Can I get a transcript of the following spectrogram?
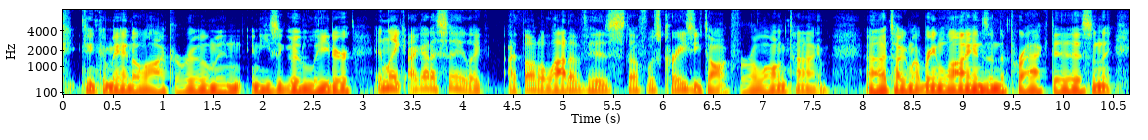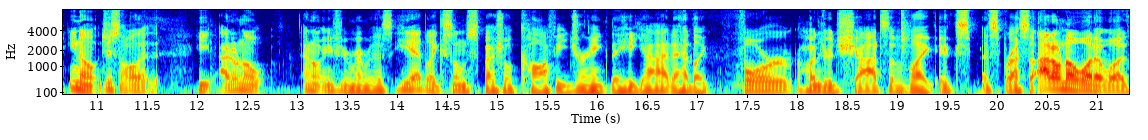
c- can command a locker room, and and he's a good leader. And like I gotta say, like I thought a lot of his stuff was crazy talk for a long time, uh, talking about bringing lions into practice, and you know just all that. He I don't know. I don't know if you remember this. He had like some special coffee drink that he got that had like 400 shots of like ex- espresso. I don't know what it was,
